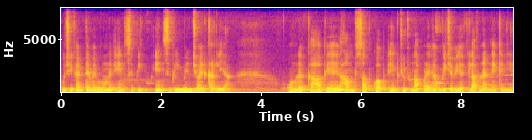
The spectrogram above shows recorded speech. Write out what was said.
कुछ ही घंटे में उन्होंने एनसीपी एनसीपी में ज्वाइन कर लिया। उन्होंने कहा कि हम सबको अब एकजुट होना पड़ेगा बीजेपी के खिलाफ लड़ने के लिए।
